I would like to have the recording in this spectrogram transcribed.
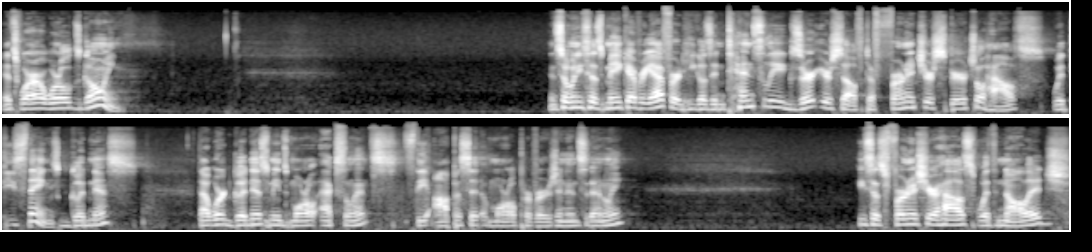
It's where our world's going. And so when he says make every effort, he goes intensely exert yourself to furnish your spiritual house with these things goodness. That word goodness means moral excellence. It's the opposite of moral perversion, incidentally. He says, furnish your house with knowledge.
